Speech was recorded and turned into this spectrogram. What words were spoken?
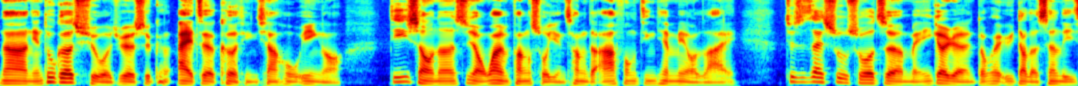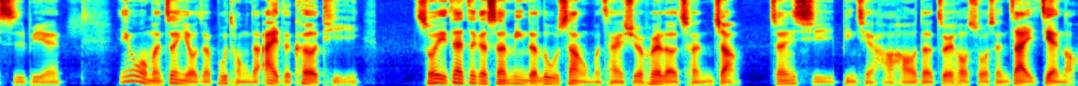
那年度歌曲，我觉得是跟爱这个课题相呼应哦。第一首呢是由万芳所演唱的《阿峰今天没有来》，就是在诉说着每一个人都会遇到的生离死别。因为我们正有着不同的爱的课题，所以在这个生命的路上，我们才学会了成长、珍惜，并且好好的最后说声再见哦。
